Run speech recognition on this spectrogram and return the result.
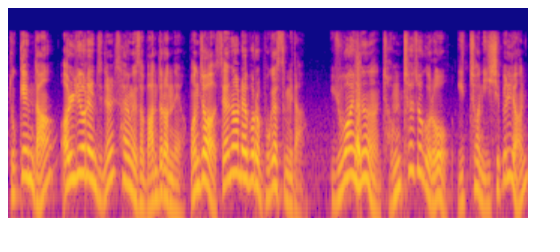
두 게임 다 언리얼 엔진을 사용해서 만들었네요. 먼저 세나 레볼을 보겠습니다. UI는 전체적으로 2021년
